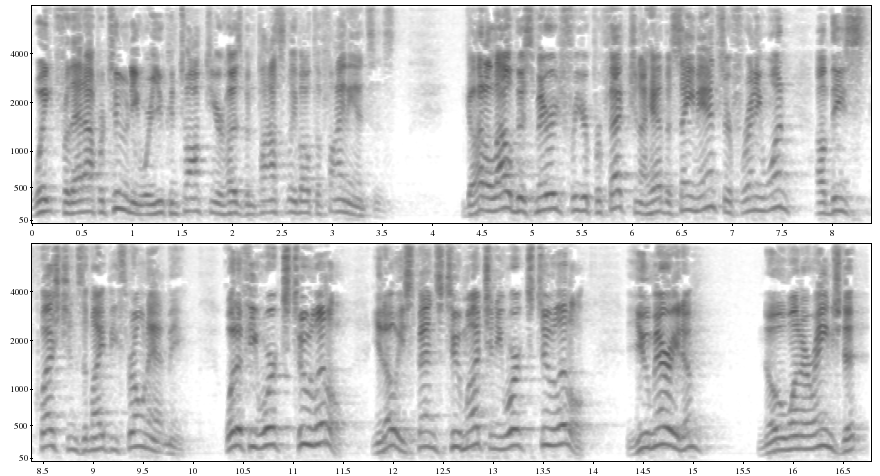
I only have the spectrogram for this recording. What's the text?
Wait for that opportunity where you can talk to your husband possibly about the finances. God allowed this marriage for your perfection. I have the same answer for any one of these questions that might be thrown at me. What if he works too little? You know, he spends too much and he works too little. You married him. No one arranged it.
